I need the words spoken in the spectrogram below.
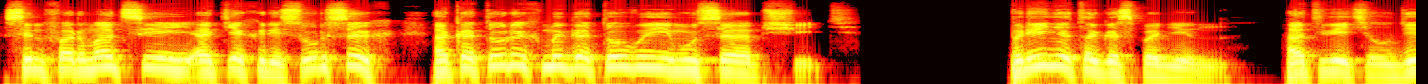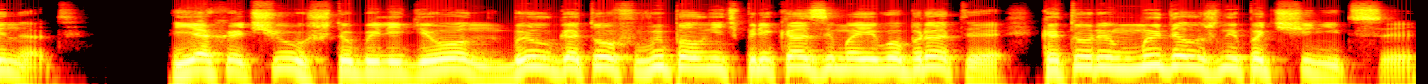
с информацией о тех ресурсах, о которых мы готовы ему сообщить». «Принято, господин», — ответил Динат. «Я хочу, чтобы Легион был готов выполнить приказы моего брата, которым мы должны подчиниться,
